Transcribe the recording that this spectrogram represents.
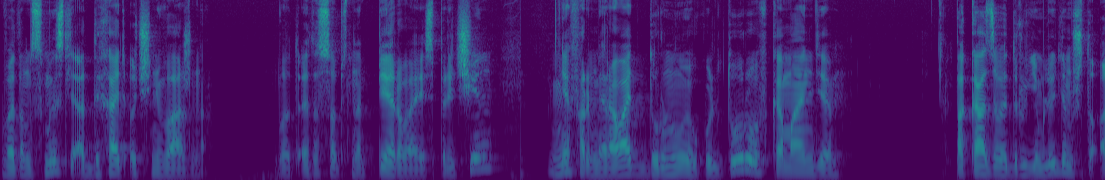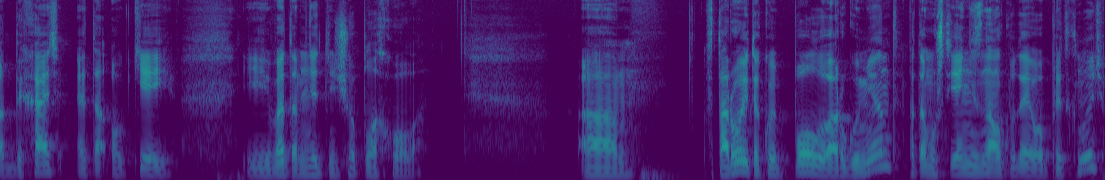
в этом смысле отдыхать очень важно. Вот это, собственно, первая из причин. Не формировать дурную культуру в команде, показывать другим людям, что отдыхать это окей, и в этом нет ничего плохого. Второй такой полуаргумент, потому что я не знал, куда его приткнуть,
